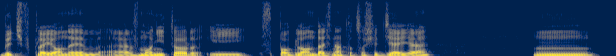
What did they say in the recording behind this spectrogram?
być wklejonym e, w monitor i spoglądać na to, co się dzieje. Mm,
